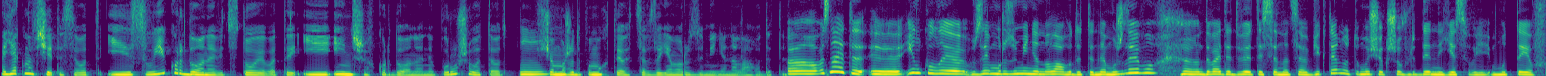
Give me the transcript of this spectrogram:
А як навчитися? От і свої кордони відстоювати, і інших кордони не порушувати? От Мгм. що може допомогти це взаєморозуміння налагодити? Е, Ви знаєте, е, інколи взаєморозуміння налагодити неможливо. Е, Давайте дивитися на це об'єктивно, тому що якщо в людини є свій мотив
